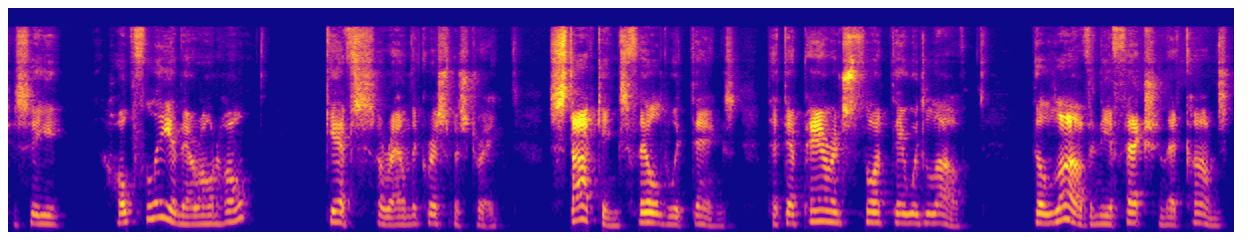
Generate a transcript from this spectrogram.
to see, hopefully in their own home, gifts around the Christmas tree, stockings filled with things that their parents thought they would love, the love and the affection that comes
